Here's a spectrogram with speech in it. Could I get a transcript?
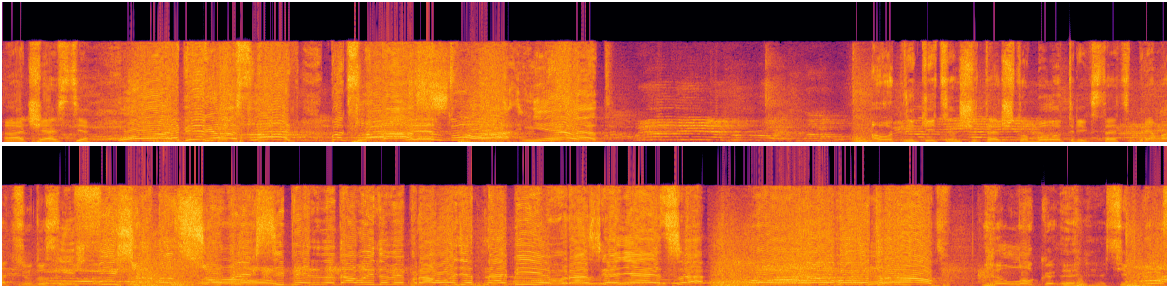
а, отчасти. О, вперед! Один, два! два. Нет! А вот Никитин считает, что было три, кстати. Прямо отсюда И слышно. Фишерман суплекс теперь на Давыдове проводит Набиев. Разгоняется. Elbow дроп. Лок, э, симбиоз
